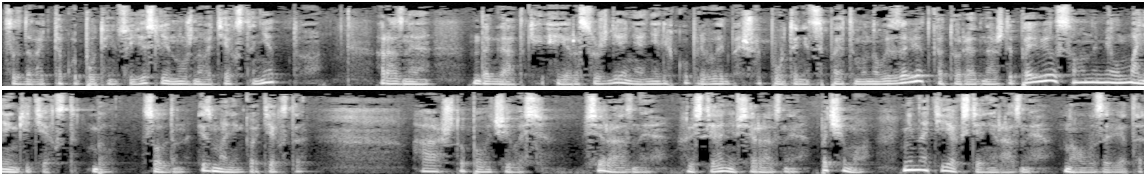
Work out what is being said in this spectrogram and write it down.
создавать такую путаницу. Если нужного текста нет, то разные догадки и рассуждения, они легко приводят к большой путанице. Поэтому Новый Завет, который однажды появился, он имел маленький текст, был создан из маленького текста. А что получилось? Все разные. Христиане все разные. Почему? Не на тексте они разные Нового Завета,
